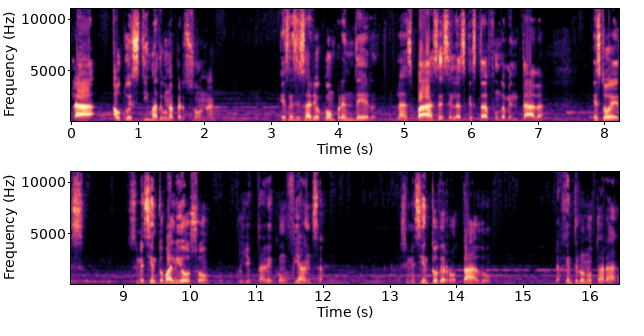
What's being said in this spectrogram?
la autoestima de una persona, es necesario comprender las bases en las que está fundamentada. Esto es, si me siento valioso, proyectaré confianza. Pero si me siento derrotado, la gente lo notará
